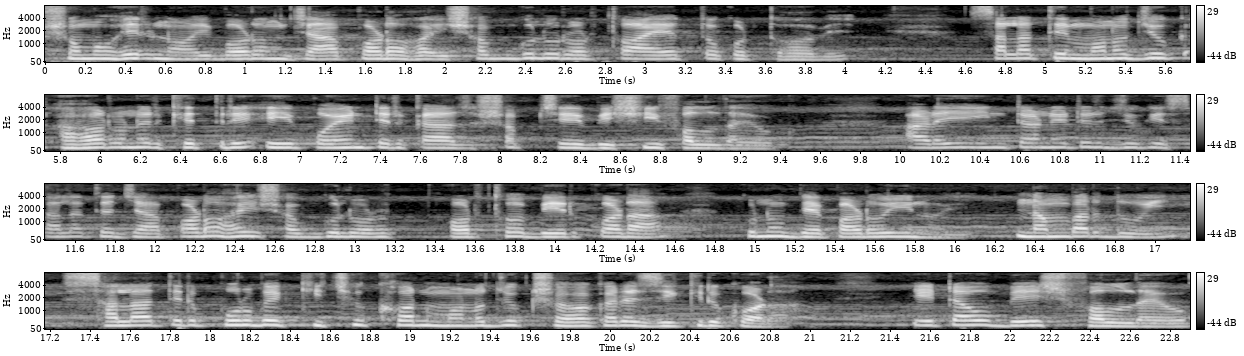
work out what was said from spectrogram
সমূহের নয়, বরং যা পড়া হয় সবগুলোর অর্থ আয়ত্ত করতে হবে। সালাতে মনোযোগ আহরণের ক্ষেত্রে এই পয়েন্টের কাজ সবচেয়ে বেশি ফলদায়ক। আর এই ইন্টারনেটের যুগে সালাতে যা পড়া হয় সবগুলোর অর্থ বের করা কোনো ব্যাপারই নয়। নাম্বার দুই, সালাতের পূর্বে কিছুক্ষণ মনোযোগ সহকারে জিকির করা। এটাও বেশ ফলদায়ক।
